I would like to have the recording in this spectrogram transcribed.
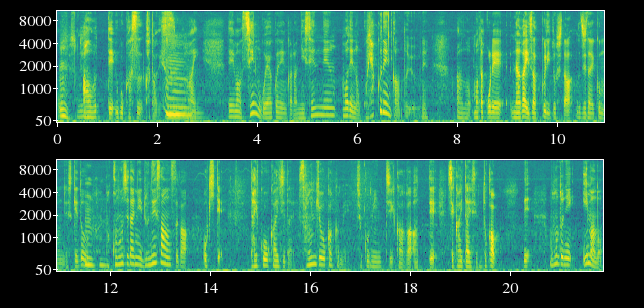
方うんですね。煽って動かす方です。うんはい。でまあ1500年から2000年までの500年間というねあのまたこれ長いざっくりとした時代組むんですけど、うんうん。まあ、この時代にルネサンスが起きて大航海時代産業革命植民地化があって世界大戦とかでもう本当に今の、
